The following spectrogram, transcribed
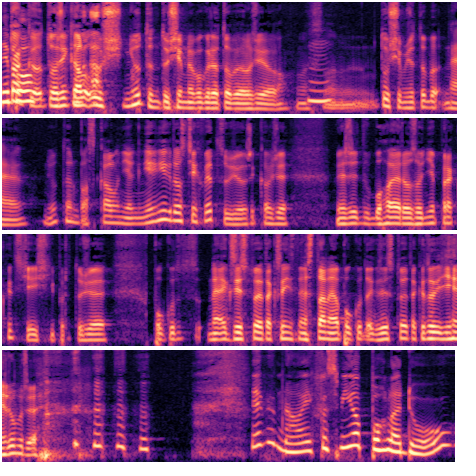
Nebo... Tak to říkal a... už Newton, tuším, nebo kdo to byl, že jo? Hmm. Tuším, že to byl, ne, Newton, Pascal, něk, někdo z těch vědců, že jo, říkal, že věřit v Boha je rozhodně praktičtější, protože pokud neexistuje, tak se nic nestane a pokud existuje, tak je to jedině dobře. Nevím, no, jako z mýho pohledu uh,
